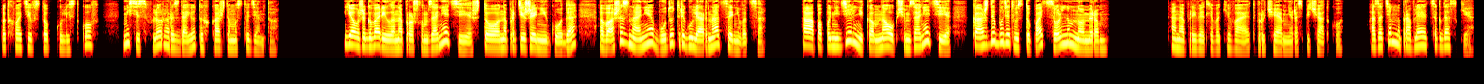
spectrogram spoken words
Подхватив стопку листков, миссис Флёр раздает их каждому студенту. Я уже говорила на прошлом занятии, что на протяжении года ваши знания будут регулярно оцениваться. А по понедельникам на общем занятии каждый будет выступать сольным номером. Она приветливо кивает, вручая мне распечатку, а затем направляется к доске.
